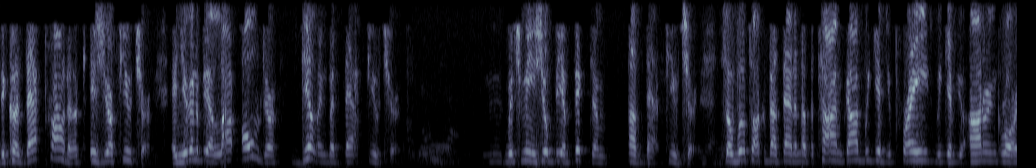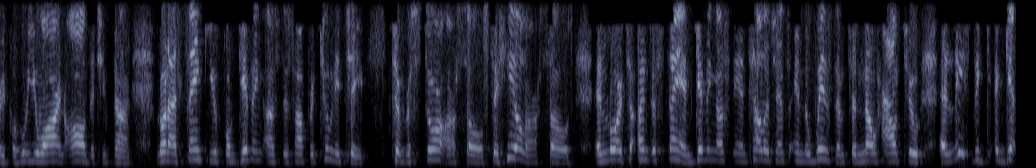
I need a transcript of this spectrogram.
Because that product is your future. And you're going to be a lot older dealing with that future, which means you'll be a victim of that future. So we'll talk about that another time. God, we give you praise. We give you honor and glory for who you are and all that you've done. Lord, I thank you for giving us this opportunity to restore our souls, to heal our souls, and Lord, to understand, giving us the intelligence and the wisdom to know how to at least be, get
